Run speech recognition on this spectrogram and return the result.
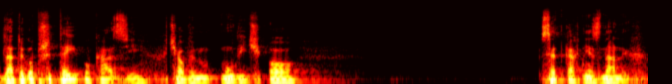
Dlatego przy tej okazji chciałbym mówić o setkach nieznanych.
